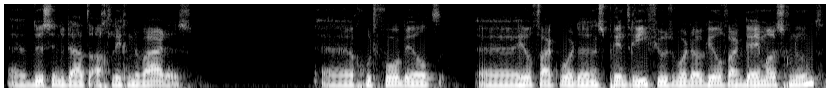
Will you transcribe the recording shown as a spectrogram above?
Eh, dus inderdaad de achterliggende waardes. Eh, goed voorbeeld, eh, heel vaak worden sprint reviews worden ook heel vaak demo's genoemd,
